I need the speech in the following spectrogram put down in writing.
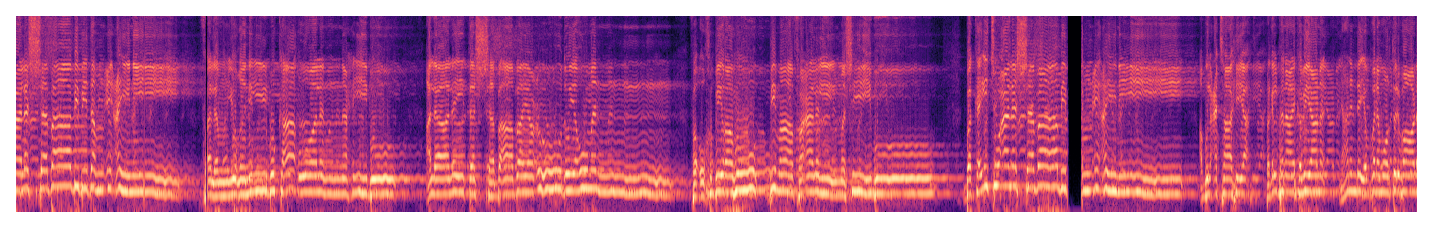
അല الشباب بدمع عيني فلم يغن البكاء ولا النحيب ألا ليت الشباب يعود يوما فأخبره بما فعل المشيب بكيت على الشباب بدمع عيني അബുൽ അച്ചാഹിയ പ്രഗത്ഭനായ കവിയാണ്. ഞാൻ എന്റെ യൗവനം ഓർത്ത് ഒരുപാട്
